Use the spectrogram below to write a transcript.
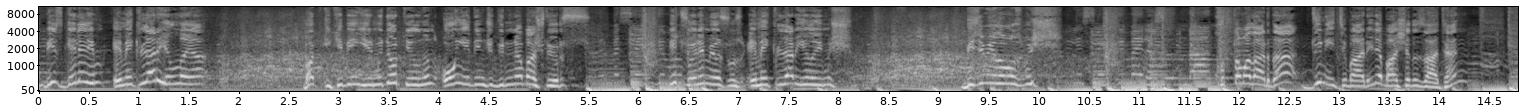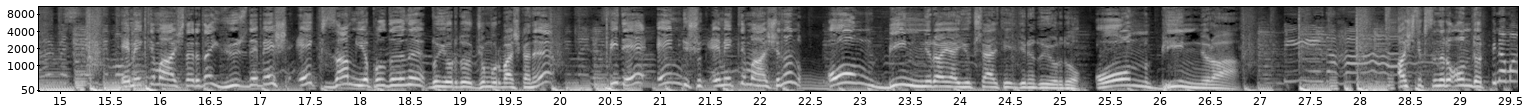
Neyse biz gelelim emekliler yılına ya. Bak 2024 yılının 17. gününe başlıyoruz. Hiç söylemiyorsunuz emekliler yılıymış. Bizim yılımızmış. Kutlamalar da dün itibariyle başladı zaten. Emekli maaşlarına yüzde beş ek zam yapıldığını duyurdu Cumhurbaşkanı. Bir de en düşük emekli maaşının 10 bin liraya yükseltildiğini duyurdu. 10 bin lira. Açlık sınırı 14 bin ama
